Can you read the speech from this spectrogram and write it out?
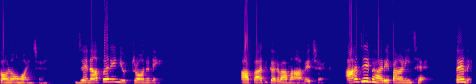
કણો હોય છે, જેના પર એ ન્યુટ્રોનને આપાત કરવામાં આવે છે. આ જે ભારે પાણી છે તેને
